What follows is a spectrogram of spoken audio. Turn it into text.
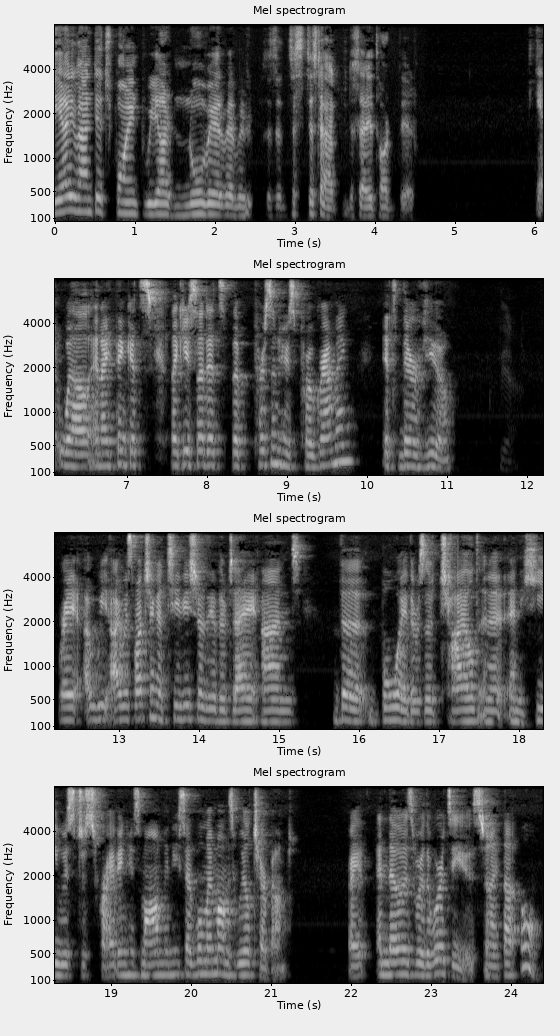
AI vantage point, we are nowhere where we just just a just a thought there. Yeah, well, and I think it's like you said, it's the person who's programming. It's their view, yeah. right? Uh, we I was watching a TV show the other day, and the boy there was a child in it, and he was describing his mom, and he said, "Well, my mom's wheelchair bound," right? And those were the words he used, and I thought, oh,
